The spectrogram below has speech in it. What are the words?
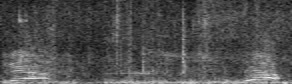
André. André.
